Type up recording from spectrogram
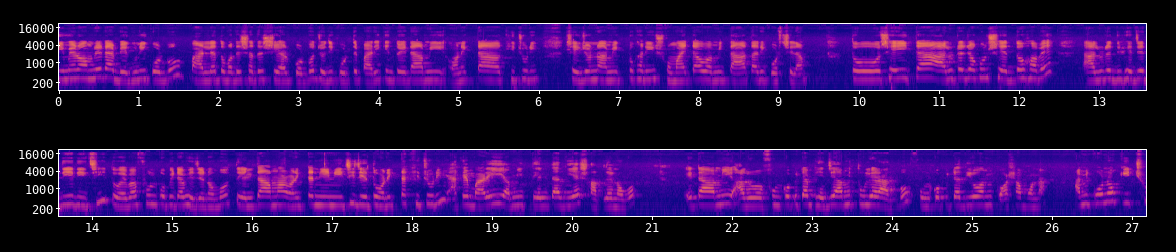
ডিমের অমলেট আর বেগুনি করব, পারলে তোমাদের সাথে শেয়ার করব, যদি করতে পারি। কিন্তু এটা আমি অনেকটা খিচুড়ি, সেই জন্য আমি একটুখানি সময়টাও আমি তাড়াতাড়ি করছিলাম। তো সেইটা আলুটা যখন সেদ্ধ হবে আলুটা ভেজে দিয়ে দিয়েছি। তো এবার ফুলকপিটা ভেজে নেব। তেলটা আমার অনেকটা নিয়ে নিয়েছি, যেহেতু অনেকটা খিচুড়ি। একেবারেই আমি তেলটা দিয়ে সাঁতলে নেব। এটা আমি আলু, ফুলকপিটা ভেজে আমি তুলে রাখব। ফুলকপিটা দিয়েও আমি কষাবো না। আমি কোনো কিছু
